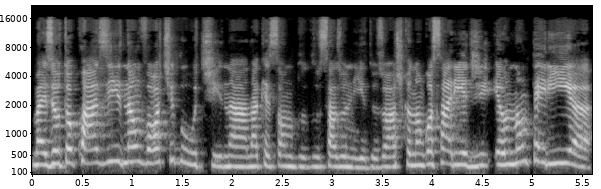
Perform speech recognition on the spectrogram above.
Mas eu tô quase não vote lute na, na questão do, dos Estados Unidos. Eu acho que eu não gostaria de. Eu não teria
